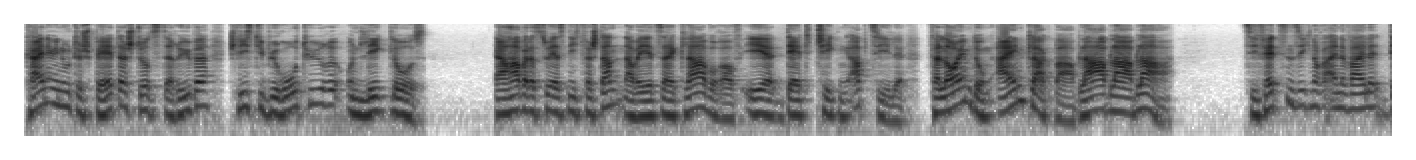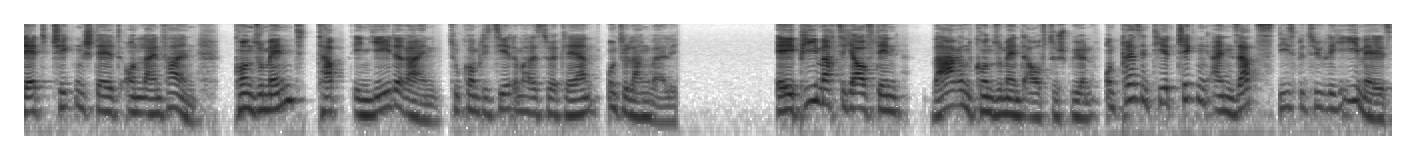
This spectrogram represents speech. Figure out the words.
Keine Minute später stürzt er rüber, schließt die Bürotüre und legt los. Er habe das zuerst nicht verstanden, aber jetzt sei klar, worauf er Dead Chicken abziele. Verleumdung, einklagbar, bla bla bla. Sie fetzen sich noch eine Weile, Dead Chicken stellt online Fallen. Konsument tappt in jede rein, zu kompliziert, um alles zu erklären und zu langweilig. AP macht sich auf den Warenkonsument aufzuspüren und präsentiert Chicken einen Satz diesbezüglich E-Mails.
